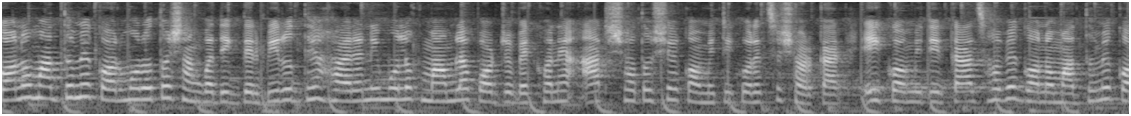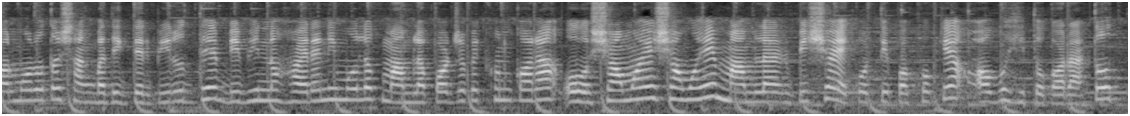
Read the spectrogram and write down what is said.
গণমাধ্যমে কর্মরত সাংবাদিকদের বিরুদ্ধে হয়রানিমূলক মামলা পর্যবেক্ষণে আট সদস্যের কমিটি করেছে সরকার। এই কমিটির কাজ হবে গণমাধ্যমে কর্মরত সাংবাদিকদের বিরুদ্ধে বিভিন্ন হয়রানিমূলক মামলা পর্যবেক্ষণ করা ও সময়ে সময়ে মামলার বিষয়ে কর্তৃপক্ষকে অবহিত করা। তথ্য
